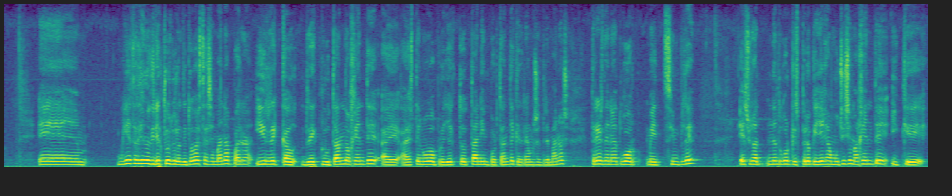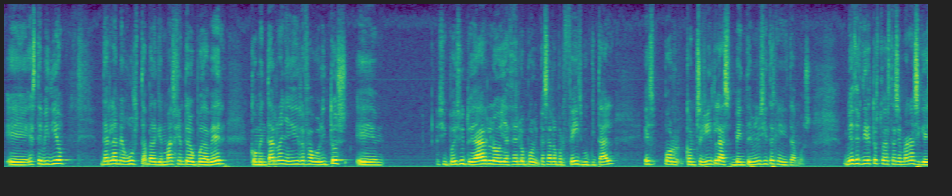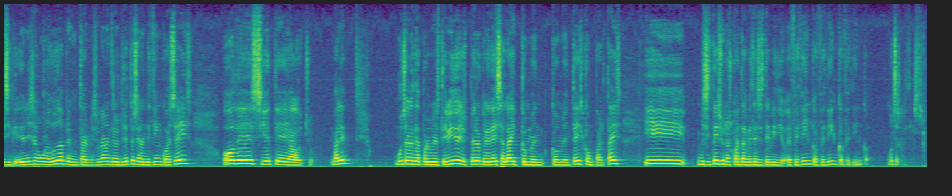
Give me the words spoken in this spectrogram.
Eh, voy a estar haciendo directos durante toda esta semana para ir reclutando gente a, a, este nuevo proyecto tan importante que tenemos entre manos, 3D Network Made Simple. Es una network que espero que llegue a muchísima gente y que eh, este vídeo darle a me gusta para que más gente lo pueda ver, comentarlo, añadirle favoritos. Eh, si podéis tuitearlo y hacerlo por, pasarlo por Facebook y tal, es por conseguir las 20.000 visitas que necesitamos. Voy a hacer directos toda esta semana, así que si tenéis alguna duda, preguntadme. Seguramente los directos serán de 5 a 6 o de 7 a 8, ¿vale? Muchas gracias por ver este vídeo y espero que le deis a like, comentéis, compartáis y visitéis unas cuantas veces este vídeo. F5, F5, F5. Muchas gracias.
